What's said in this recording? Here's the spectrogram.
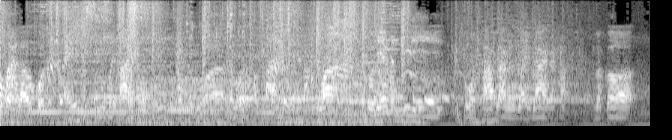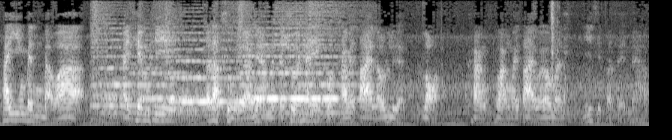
ามาแล้วกดใช้สกิลไม้ตายของตัวนักรบแห่งความตายได้เลยนะครับเพราะว่าตัวนี้มันมีตัวค่าพลังไวมากนะครับ แล้วก็ถ้ายิ่งเป็นแบบว่าไอเทมที่ระดับสูงแล้วเนี่ยมันจะช่วยให้กดท้าไม่ตายแล้วเหลือหลอดทางพลังไม้ตายไว้ประมาณ 20%นะครับ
